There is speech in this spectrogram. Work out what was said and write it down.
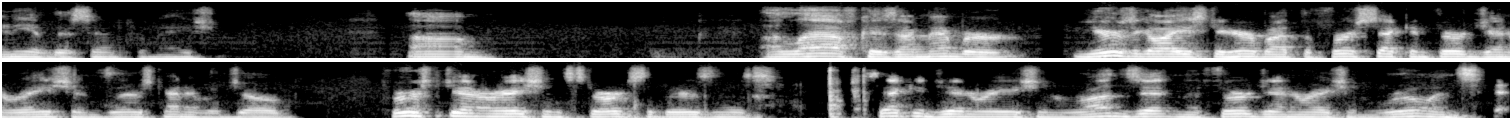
any of this information. Um, I laugh because I remember years ago I used to hear about the first, second, third generations. There's kind of a joke. First generation starts the business, second generation runs it, and the third generation ruins it.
